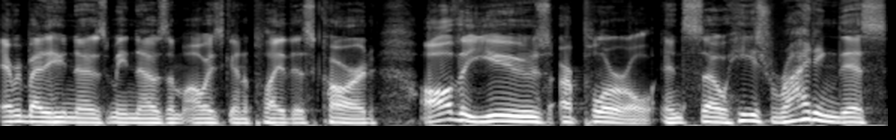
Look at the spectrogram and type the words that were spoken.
everybody who knows me knows I'm always going to play this card. All the "yous" are plural, and so he's writing this.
